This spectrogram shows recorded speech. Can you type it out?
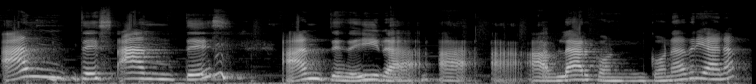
antes, antes, antes de ir a, a- a- a hablar con, con Adriana,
